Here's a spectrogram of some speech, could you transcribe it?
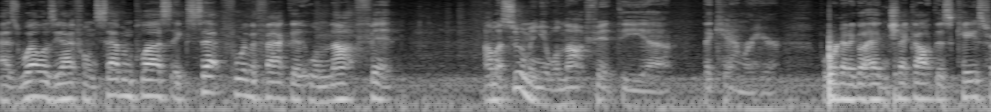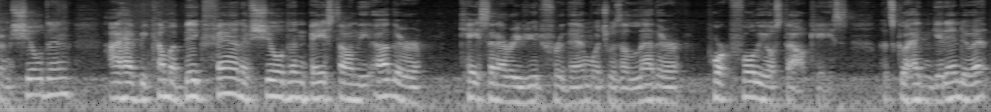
as well as the iPhone 7 Plus, except for the fact that it will not fit. I'm assuming it will not fit the uh, the camera here. But we're going to go ahead and check out this case from Shieldon. I have become a big fan of Shieldon based on the other case that I reviewed for them, which was a leather portfolio style case. Let's go ahead and get into it.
